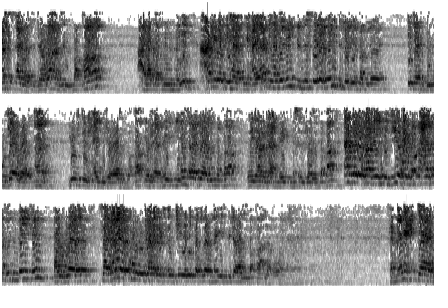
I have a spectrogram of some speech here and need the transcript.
مسألة جواز البقاء على تقدير الميت عمل بها في حياة هذا الميت بالنسبة إلى الميت الذي قبله. إذا بمجرد أن يفتي الحي بجواز البقاء يرجع الميت في مسألة جواز البقاء. وإذا رجع الميت مسألة جواز البقاء أثر هذه الحجية والبقاء على تقدير الميت أو لا فلا يكون جاهل الحجية لفتوى الميت بجواز البقاء له. فمن يحتاج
